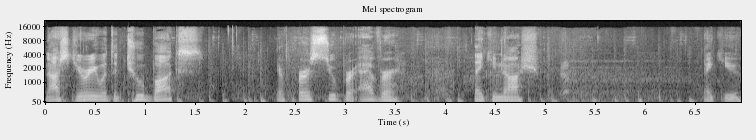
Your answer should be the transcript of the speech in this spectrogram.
Nosh Yuri with the two bucks. Your first super ever. Thank you, Nosh. Thank you.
